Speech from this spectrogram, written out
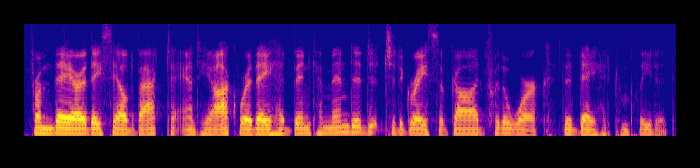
From there they sailed back to Antioch, where they had been commended to the grace of God for the work that they had completed.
